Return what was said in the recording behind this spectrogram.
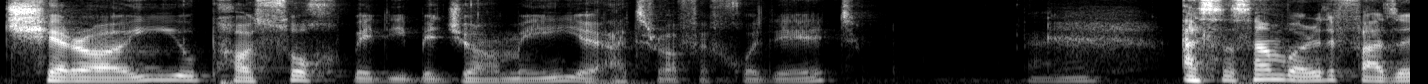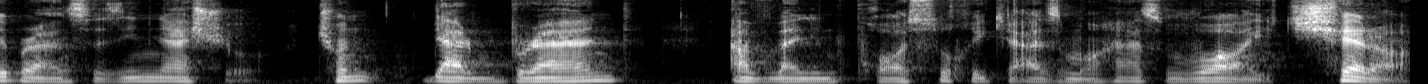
چرایی و پاسخ بدی به جامعه اطراف خودت اساسا وارد فضای برندسازی نشو. چون در برند اولین پاسخی که از ما هست وای چرا؟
